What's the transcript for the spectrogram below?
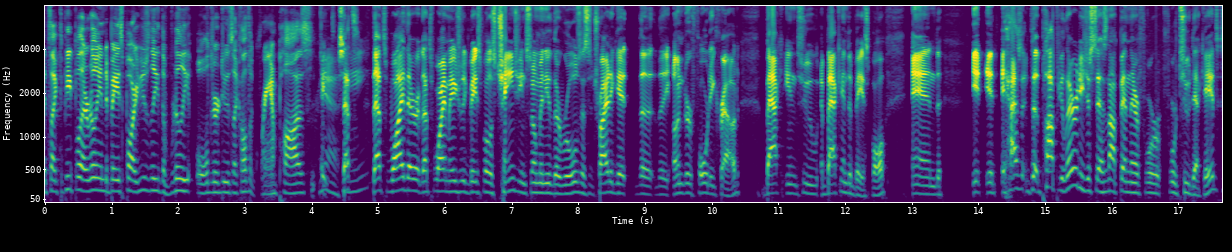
It's like the people that are really into baseball are usually the really older dudes, like all the grandpas. Yeah, That's see? that's why they're that's why Major League Baseball is changing so many of their rules is to try to get the the under 40 crowd back into back into baseball and it, it, it has the popularity just has not been there for for two decades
